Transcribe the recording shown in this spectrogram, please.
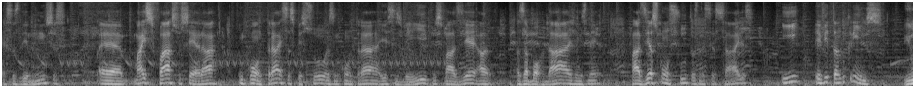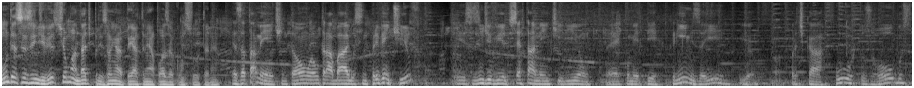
essas denúncias, é, mais fácil será encontrar essas pessoas, encontrar esses veículos, fazer a, as abordagens, né? fazer as consultas necessárias e evitando crimes. E um desses indivíduos tinha um mandado de prisão em aberto, né, após a consulta, né? Exatamente. Então é um trabalho assim preventivo. Esses indivíduos certamente iriam é, cometer crimes aí, praticar furtos, roubos.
